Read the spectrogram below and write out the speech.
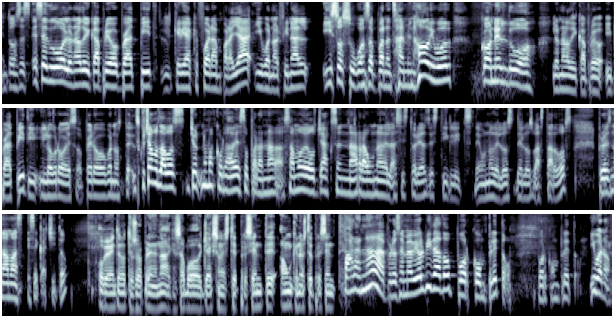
Entonces, ese dúo, Leonardo DiCaprio, Brad Pitt, quería que fueran para allá. Y bueno, al final hizo su Once Upon a Time in Hollywood con el dúo Leonardo DiCaprio y Brad Pitt y, y logró eso. Pero bueno, te- escuchamos la voz. Yo no me acordaba de eso para nada. Samuel L. Jackson narra una de las historias de Stiglitz, de uno de los, de los bastardos. Pero es nada más ese cachito. Obviamente no te sorprende nada que Samuel Jackson esté presente, aunque no esté presente. Para nada, pero se me había olvidado por completo, por completo. Y bueno,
